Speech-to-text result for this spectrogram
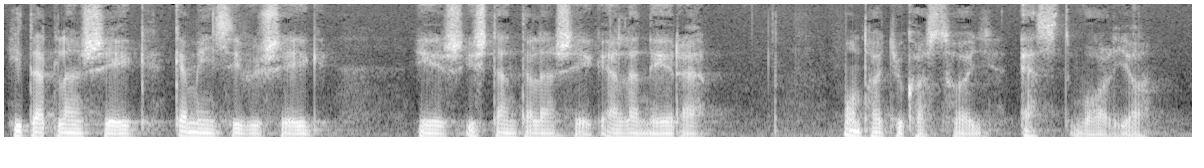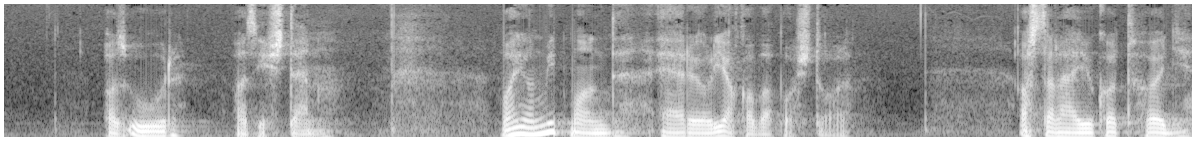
hitetlenség, keményszívűség és istentelenség ellenére mondhatjuk azt, hogy ezt valja. Az Úr, az Isten. Vajon mit mond erről Jakab apostol? Azt találjuk ott, hogy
